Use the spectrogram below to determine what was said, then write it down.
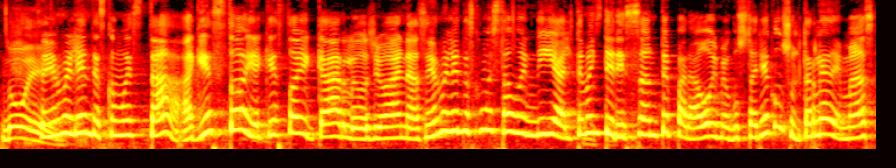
No, eh, Señor Meléndez, ¿cómo está? Aquí estoy, aquí estoy, Carlos, Joana. Señor Meléndez, ¿cómo está? Buen día. El tema interesante para hoy. Me gustaría consultarle además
